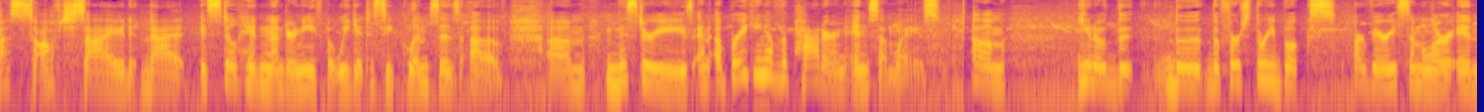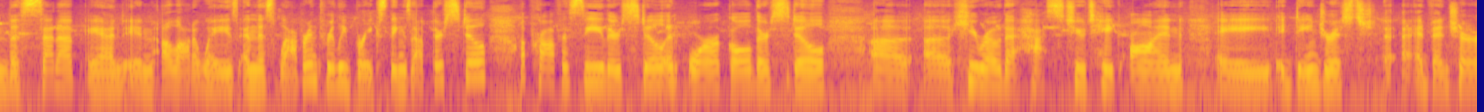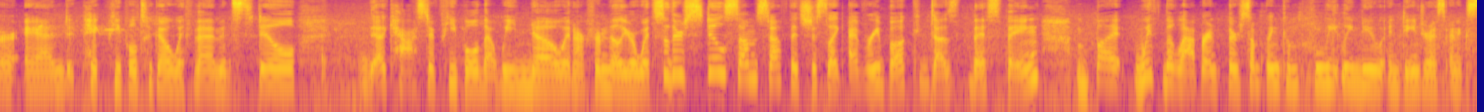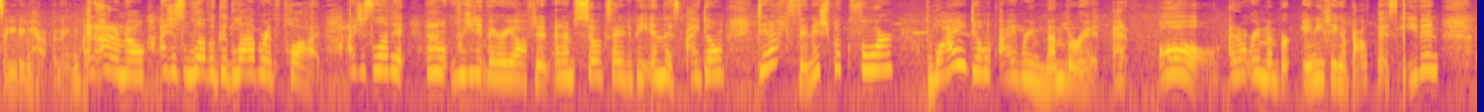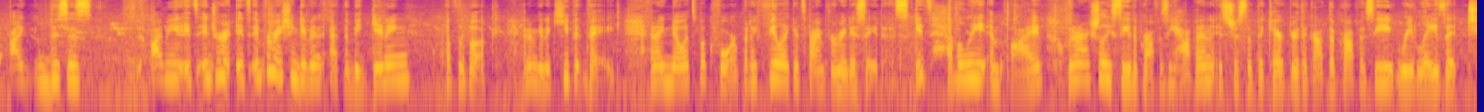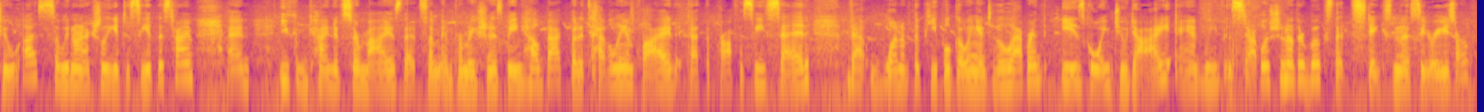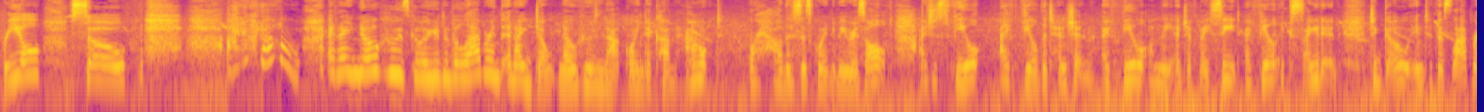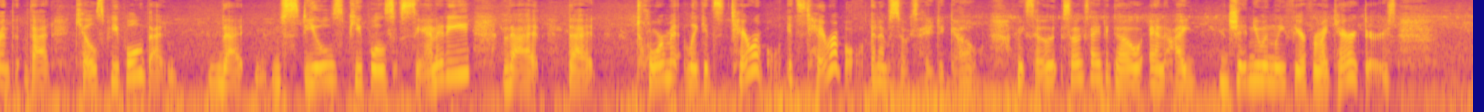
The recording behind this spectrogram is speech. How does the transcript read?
a soft side that is still hidden underneath, but we get to see glimpses of um, mysteries and a breaking of the pattern in some ways. Um, you know the the the first three books are very similar in the setup and in a lot of ways and this labyrinth really breaks things up. There's still a prophecy there's still an oracle there's still uh, a hero that has to take on a, a dangerous adventure and pick people to go with them. It's still a cast of people that we know and are familiar with. So there's still some stuff that's just like every book does this thing, but with the labyrinth, there's something completely new and dangerous and exciting happening. And I don't know, I just love a good labyrinth plot. I just love it. I don't read it very often, and I'm so excited to be in this. I don't, did I finish book four? Why don't I remember it at all. I don't remember anything about this. Even I this is I mean it's inter it's information given at the beginning of the book, and I'm gonna keep it vague. And I know it's book four, but I feel like it's fine for me to say this. It's heavily implied. We don't actually see the prophecy happen. It's just that the character that got the prophecy relays it to us, so we don't actually get to see it this time. And you can kind of surmise that some information is being held back, but it's heavily implied that the prophecy said that one of the people going into the labyrinth is going to die, and we've established in other books that stakes in the series are real. So. And I know who's going into the labyrinth and I don't know who's not going to come out or how this is going to be resolved. I just feel, I feel the tension. I feel on the edge of my seat. I feel excited to go into this labyrinth that kills people, that that steals people's sanity, that that torment like it's terrible it's terrible and i'm so excited to go i'm so so excited to go and i genuinely fear for my characters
